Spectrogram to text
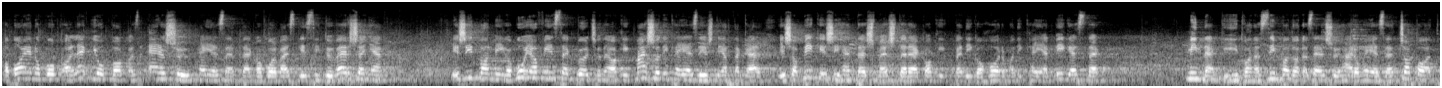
a bajnokok, a legjobbak, az első helyezettek a kolbászkészítő versenyen. És itt van még a gólyafészek bölcsöde, akik második helyezést értek el, és a békési hentes mesterek, akik pedig a harmadik helyen végeztek. Mindenki itt van a színpadon, az első három helyezett csapat,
